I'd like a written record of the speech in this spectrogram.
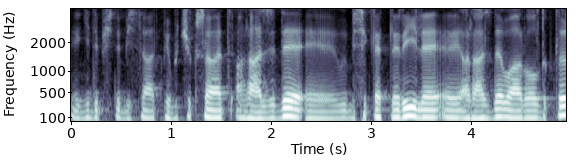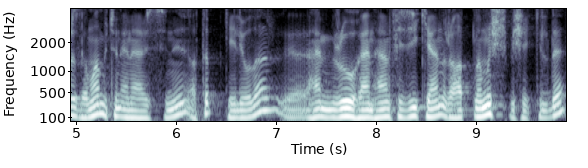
e, gidip işte bir saat bir buçuk saat arazide e, bisikletleriyle e, arazide var oldukları zaman bütün enerjisini atıp geliyorlar E, hem ruhen hem fiziken rahatlamış bir şekilde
